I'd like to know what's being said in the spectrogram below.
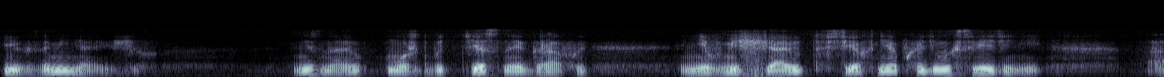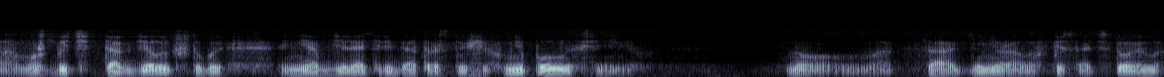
их заменяющих. Не знаю, может быть, тесные графы не вмещают всех необходимых сведений, а может быть, так делают, чтобы не обделять ребят, растущих в неполных семьях. Но отца генерала вписать стоило.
